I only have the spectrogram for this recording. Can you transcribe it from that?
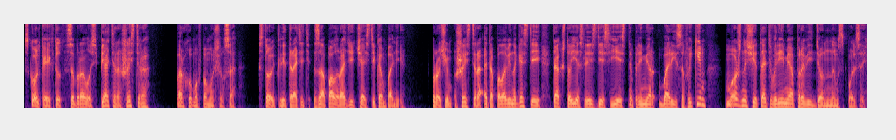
Сколько их тут собралось? Пятеро? Шестеро? Пархомов поморщился. Стоит ли тратить запал ради части компании? Впрочем, шестеро — это половина гостей, так что если здесь есть, например, Борисов и Ким, можно считать время проведенным с пользой.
